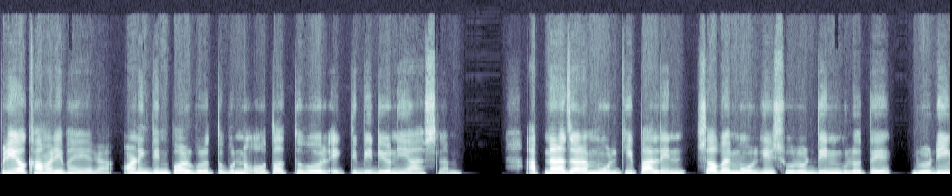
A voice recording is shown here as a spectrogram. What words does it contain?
প্রিয় খামারি ভাইয়েরা, অনেকদিন পর গুরুত্বপূর্ণ ও তথ্যবহুল একটি ভিডিও নিয়ে আসলাম। আপনারা যারা মুরগি পালেন, সবাই মুরগির শুরুর দিনগুলোতে ব্রুডিং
